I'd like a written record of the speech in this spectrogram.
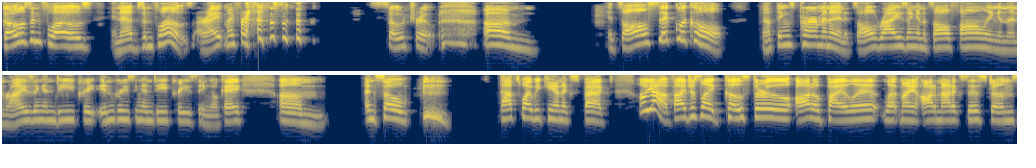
goes and flows and ebbs and flows. All right, my friends. so true. Um, it's all cyclical. Nothing's permanent. It's all rising and it's all falling and then rising and decrease, increasing and decreasing. Okay. Um, and so that's why we can't expect oh yeah, if I just like coast through autopilot, let my automatic systems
